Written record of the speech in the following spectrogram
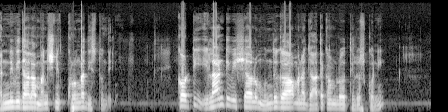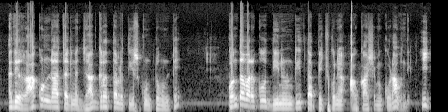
అన్ని విధాల మనిషిని కృంగదీస్తుంది. కాబట్టి ఇలాంటి విషయాలు ముందుగా మన జాతకంలో తెలుసుకొని అది రాకుండా తగిన జాగ్రత్తలు తీసుకుంటూ ఉంటే కొంతవరకు దీని నుండి తప్పించుకునే అవకాశం కూడా ఉంది. ఈ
